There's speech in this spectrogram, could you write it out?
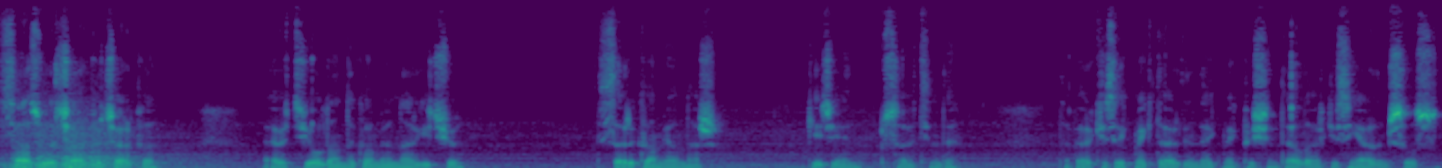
Sağa sola çarpı çarpı. Evet yoldan da kamyonlar geçiyor. Sarı kamyonlar. Gecenin bu saatinde. Tabi herkes ekmek derdinde, ekmek peşinde. Allah herkesin yardımcısı olsun.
